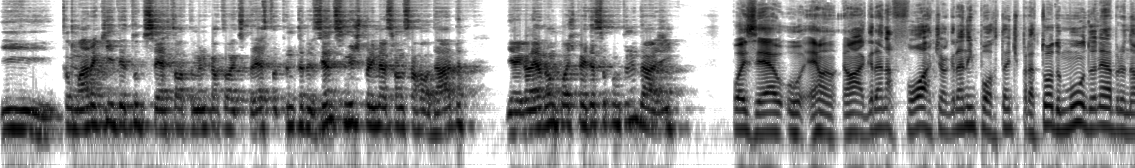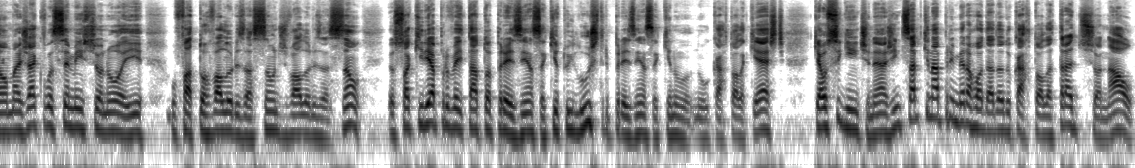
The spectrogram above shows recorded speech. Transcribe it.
e tomara que dê tudo certo lá também no Cartola Express. Está tendo 300 mil de premiação nessa rodada e a galera não pode perder essa oportunidade, hein? Pois é, é, é uma grana forte, uma grana importante para todo mundo, né, Brunão? Mas já que você mencionou aí o fator valorização, desvalorização, eu só queria aproveitar a tua presença aqui, tua ilustre presença aqui no, no Cartola Cast, que é o seguinte, né? A gente sabe que na primeira rodada do Cartola tradicional,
